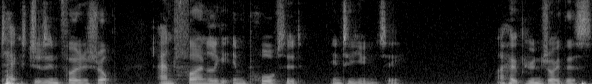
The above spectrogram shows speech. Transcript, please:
textured in Photoshop, and finally imported into Unity. I hope you enjoyed this,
